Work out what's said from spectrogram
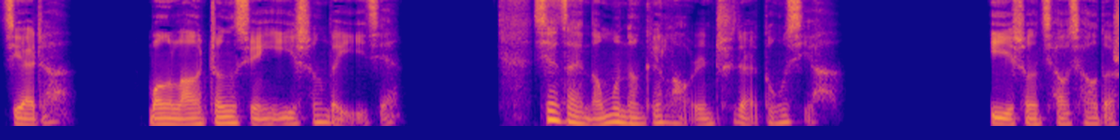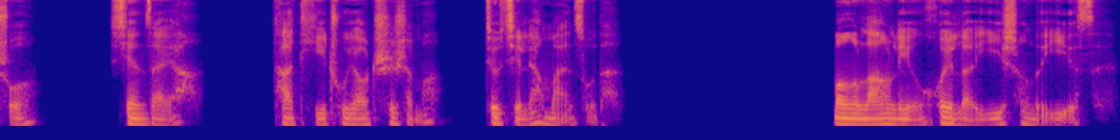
接着，猛狼征询医生的意见：“现在能不能给老人吃点东西啊？”医生悄悄的说：“现在呀，他提出要吃什么，就尽量满足他。”猛狼领会了医生的意思，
